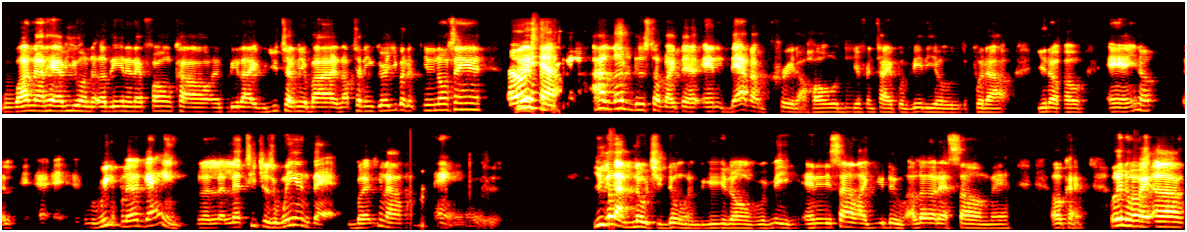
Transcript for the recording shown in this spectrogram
Why not have you on the other end of that phone call and be like, you tell me about it, and I'm telling you, girl, you better, you know what I'm saying? Oh That's, yeah. I love to do stuff like that, and that'll create a whole different type of videos to put out, you know, and you know, we can play a game. Let, teachers win that, but you know, man, you got to know what you're doing to get on with me, and it sounds like you do. I love that song, man. Okay, well, anyway, uh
